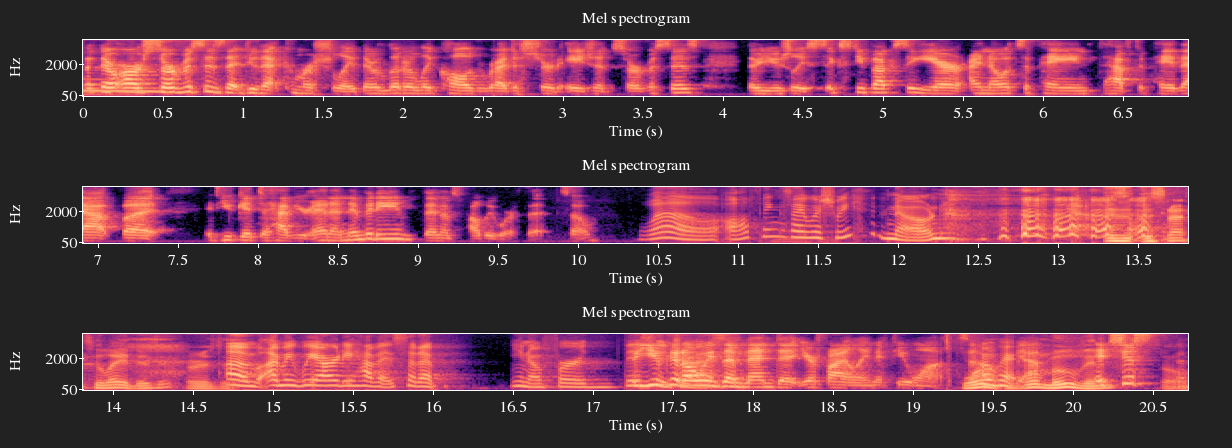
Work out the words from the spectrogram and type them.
but there are Ah. services that do that commercially they're literally called registered agent services they're usually 60 bucks a year i know it's a pain to have to pay that but if you get to have your anonymity then it's probably worth it so Well, all things I wish we had known. Is it, it's not too late, is it? Or is it? um, I mean, we already have it set up, you know, for this. but you could always amend it your filing if you want so we're, okay. yeah. we're moving. It's just- so-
